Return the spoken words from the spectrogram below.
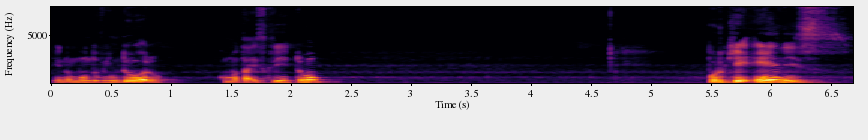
e no mundo vindouro. Como está escrito, porque eles,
